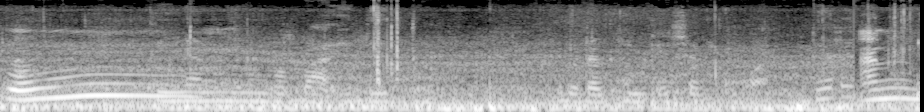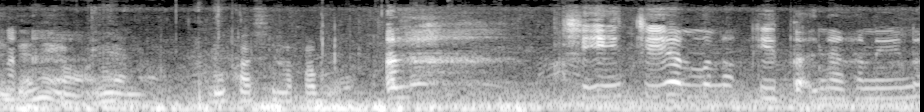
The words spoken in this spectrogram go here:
Tingnan mo yung babae dito. Badaghan kayo siya kuha. Ano na? Gani o. Ayan o. Duha sila kabuo. Ala, si Ichi yan mo nakita niya kanina.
